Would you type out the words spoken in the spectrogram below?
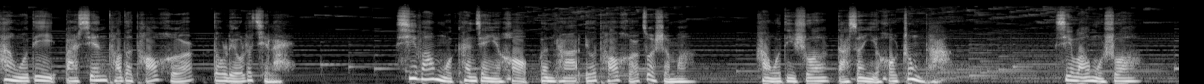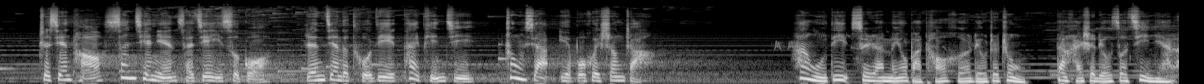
汉武帝把仙桃的桃核都留了起来。西王母看见以后，问他留桃核做什么？汉武帝说打算以后种它。西王母说：“这仙桃三千年才结一次果，人间的土地太贫瘠，种下也不会生长。”汉武帝虽然没有把桃核留着种，但还是留作纪念了。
